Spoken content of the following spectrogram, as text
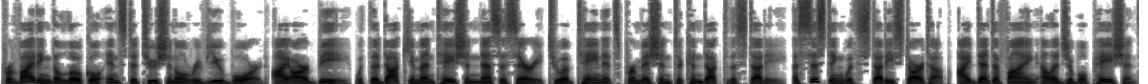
providing the local Institutional Review Board (IRB) with the documentation necessary to obtain its permission to conduct the study, assisting with study startup, identifying eligible patients,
